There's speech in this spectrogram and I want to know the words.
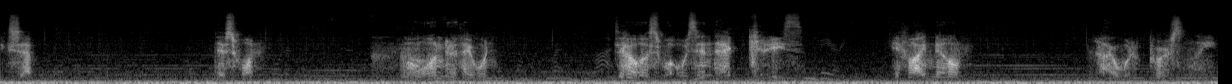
Except. this one. No wonder they wouldn't tell us what was in that case. If I'd known, I would have personally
